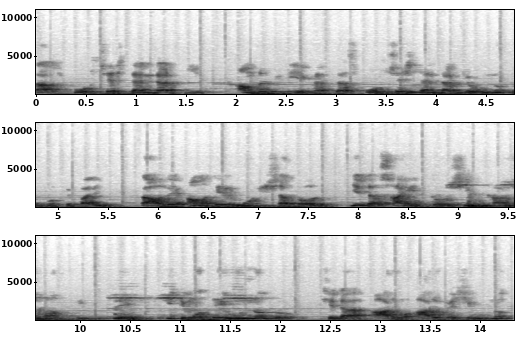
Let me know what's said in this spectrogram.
তার স্পোর্টসের স্ট্যান্ডার্ড দিয়ে। আমরা যদি এখানকার স্পোর্টসের স্ট্যান্ডার্ডকে উন্নত করতে পারি, তাহলে আমাদের মহিষা দল, যেটা সাহিত্য, শিক্ষা, সংস্কৃতিতে ইতিমধ্যেই উন্নত, সেটা আরও আরও বেশি উন্নত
